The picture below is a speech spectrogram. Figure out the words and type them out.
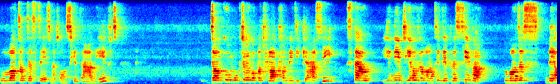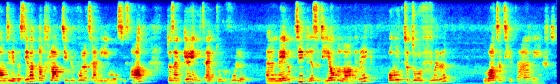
wat dat destijds met ons gedaan heeft. Dan komen we ook terug op het vlak van medicatie. Stel, je neemt heel veel antidepressiva. Wat is bij antidepressiva? Dat vlakt je gevoelens en je emoties af. Dus dan kun je niet echt doorvoelen. En in mijn optiek is het heel belangrijk om ook te doorvoelen wat het gedaan heeft.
